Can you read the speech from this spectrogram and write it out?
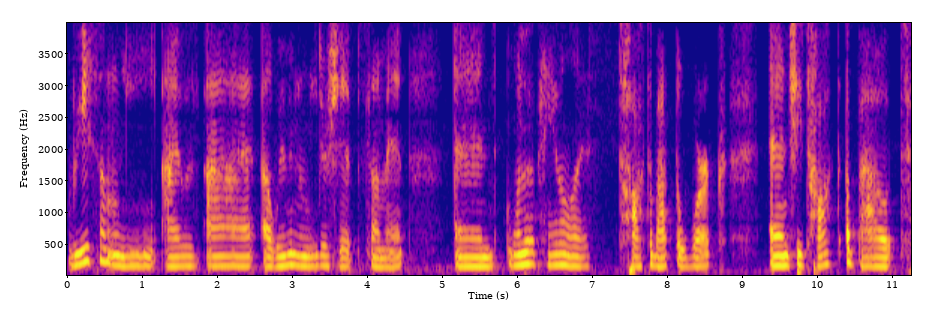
Recently, I was at a Women in Leadership Summit, and one of the panelists talked about the work, and she talked about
